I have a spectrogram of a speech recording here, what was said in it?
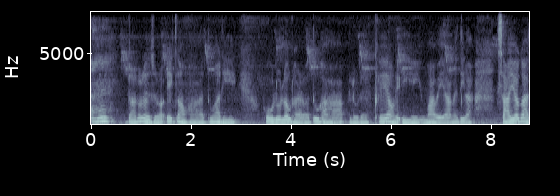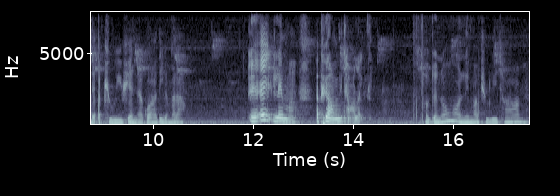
အမ်ဒါတော့လေဆိုတော့အိတ်ကောင်ဟာသူကလေဟိုလိုလောက်ထားတော့သူဟာဘယ်လိုလဲခဲအောင်လေးအရင်ယူမပဲရမယ်ဒီလားစာရွက်ကလည်းအဖြူကြီးဖြစ်နေကွာဒီလည်းမလားအဲအဲ့လေမှာအဖြောင်ကြီးထားလိုက်ဟုတ်တယ်နော်အလင်းမဖြူလေးထားမယ်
